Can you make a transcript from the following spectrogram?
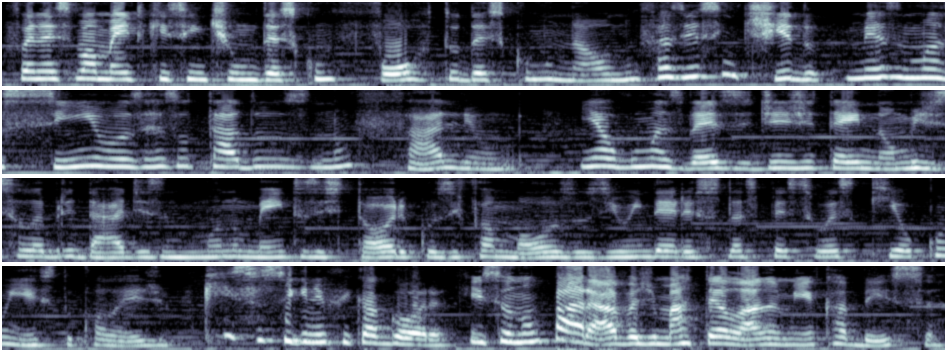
Foi nesse momento que senti um desconforto descomunal. Não fazia sentido. Mesmo assim, os resultados não falham. Em algumas vezes digitei nomes de celebridades, monumentos históricos e famosos e o endereço das pessoas que eu conheço do colégio. O que isso significa agora? Isso não parava de martelar na minha cabeça.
